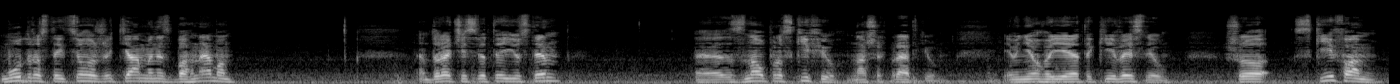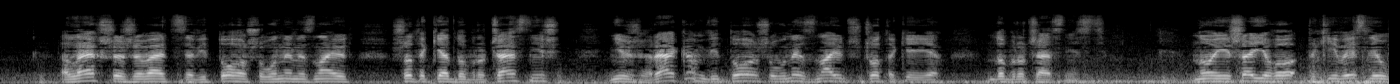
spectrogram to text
мудростей цього життя ми не збагнемо. До речі, святий Юстин е, знав про скіфів наших предків. І в нього є такий вислів, що скіфам легше живеться від того, що вони не знають, що таке доброчесність, ніж грекам від того, що вони знають, що таке є доброчесність. Ну і ще його такий вислів,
